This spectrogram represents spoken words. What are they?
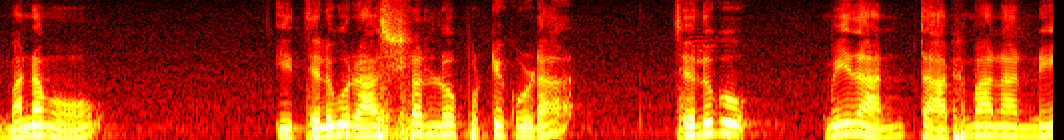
మనము ఈ తెలుగు రాష్ట్రాల్లో పుట్టి కూడా తెలుగు మీద అంత అభిమానాన్ని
